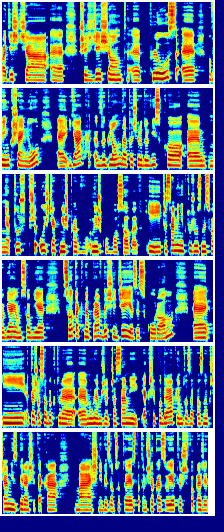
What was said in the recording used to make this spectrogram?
20-60 plus powiększeniu, jak wygląda to środowisko tuż przy ujściach mieszków włosowych. I czasami niektórzy uzmysławiają sobie, co tak naprawdę naprawdę się dzieje ze skórą e, i też osoby, które e, mówią, że czasami jak się podrapią, to za paznokciami zbiera się taka maść, nie wiedzą co to jest, potem się okazuje też w obrazie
